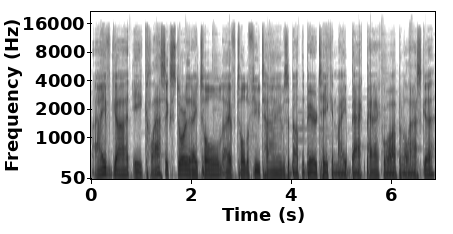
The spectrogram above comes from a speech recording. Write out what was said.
I've got a classic story that I told, I've told a few times about the bear taking my backpack while up in Alaska.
